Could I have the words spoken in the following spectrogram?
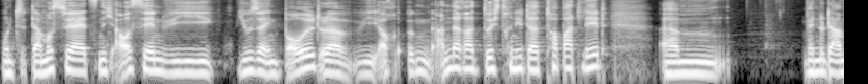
Und da musst du ja jetzt nicht aussehen wie Usain Bolt oder wie auch irgendein anderer durchtrainierter Topathlet. Ähm, wenn du da,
